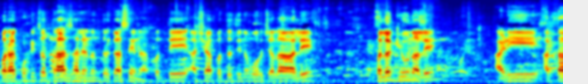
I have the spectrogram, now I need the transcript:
पराकोटीचा त्रास झाल्यानंतर का असे ना पण ते अशा पद्धतीनं मोर्चाला आले फलक घेऊन आले. आणि आता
